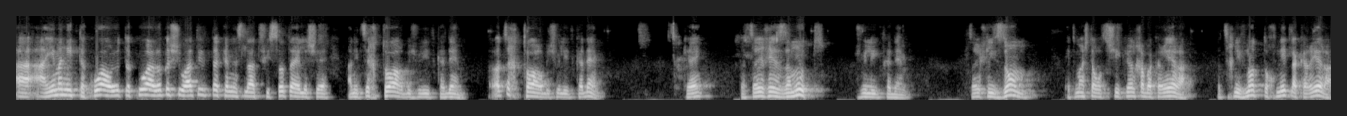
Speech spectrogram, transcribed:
האם אני תקוע או לא תקוע, לא קשור, אל תיכנס לתפיסות האלה שאני צריך תואר בשביל להתקדם. אתה לא צריך תואר בשביל להתקדם, אוקיי? Okay? אתה צריך יזמות בשביל להתקדם. צריך ליזום את מה שאתה רוצה שיקרה לך בקריירה. אתה צריך לבנות תוכנית לקריירה,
